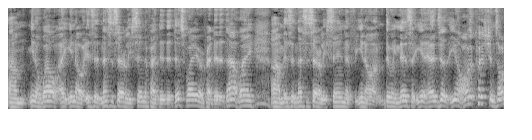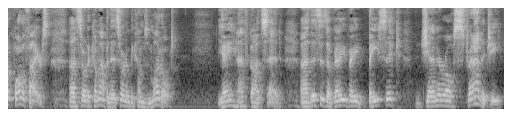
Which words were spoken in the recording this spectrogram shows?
Um, you know, well, uh, you know, is it necessarily sin if I did it this way or if I did it that way? Um, is it necessarily sin if you know I'm doing this? Or, you know, just, you know, all the questions, all the qualifiers uh, sort of come up, and it sort of becomes muddled. Yea, hath God said. Uh, this is a very, very basic general strategy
